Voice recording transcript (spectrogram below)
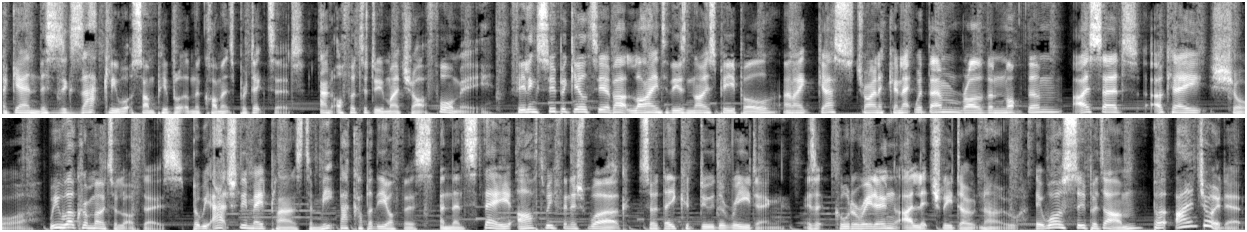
Again, this is exactly what some people in the comments predicted and offered to do my chart for me. Feeling super guilty about lying to these nice people and I guess trying to connect with them rather than mock them, I said, okay, sure. We work remote a lot of days, but we actually made plans to meet back up at the office and then stay after we finish work so they could do the reading. Is it called a reading? I literally don't know. It was super dumb, but I enjoyed it.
